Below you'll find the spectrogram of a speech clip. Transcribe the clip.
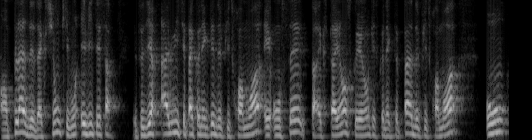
en, place des actions qui vont éviter ça. Et se dire, ah, lui, il s'est pas connecté depuis trois mois. Et on sait par expérience que les gens qui ne se connectent pas depuis trois mois ont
